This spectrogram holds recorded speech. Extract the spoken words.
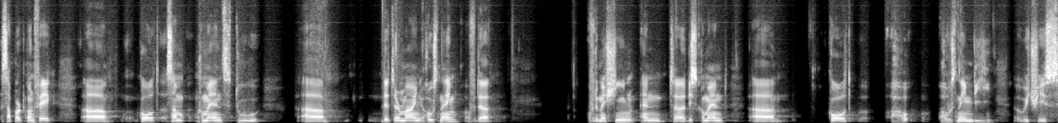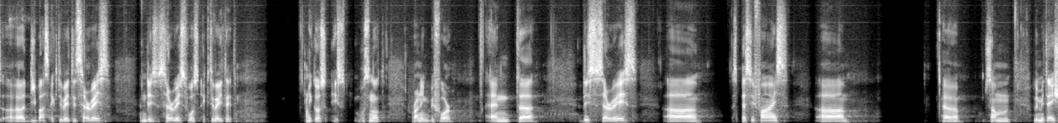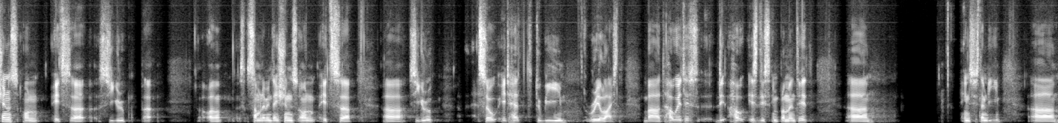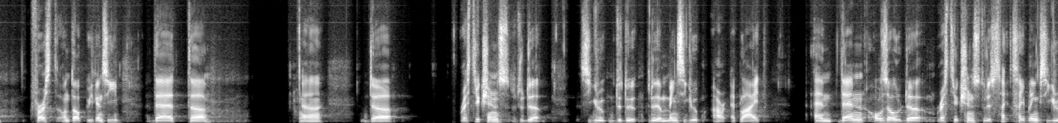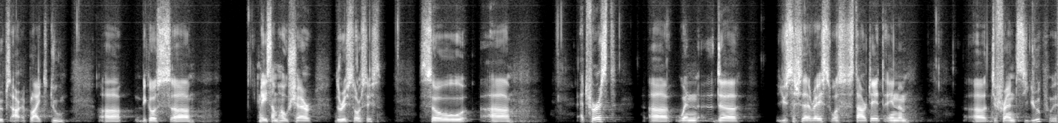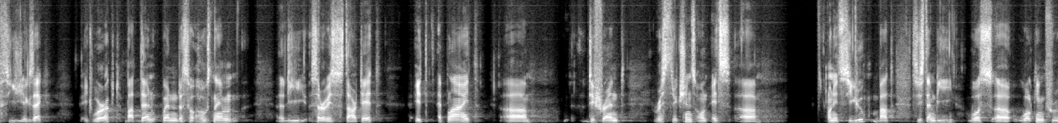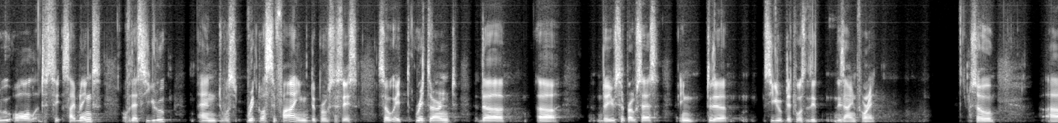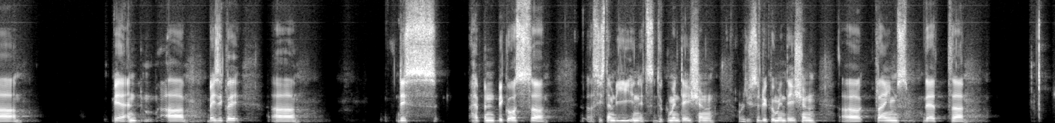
support config uh, called some commands to determine host name of the of the machine, and this command called hostname d, which is a dbus activated service, and this service was activated because it was not running before, and uh, this service uh, specifies some limitations on its uh, C group, uh, uh, some limitations on its C group. So it had to be realized. But how it is, how is this implemented in systemd? first, on top, we can see that the restrictions to the C group, to the, to the main C group are applied, and then also the restrictions to the sibling C groups are applied too, uh, because uh, they somehow share the resources. So uh, at first, uh, when the user service was started in a, different C group with CG exec, it worked. But then when the hostname uh, the service started, it applied uh, different restrictions on its on its C group, but systemd was uh, walking through all the siblings of that C group and was reclassifying the processes. So it returned the uh, the user process into the C group that was de designed for it. So uh, yeah, and uh, basically uh, this happened because uh, systemd in its documentation or user documentation uh, claims that uh,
